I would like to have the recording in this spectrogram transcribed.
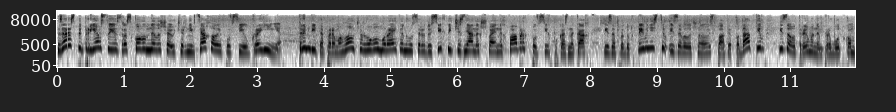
Зараз підприємство є зразковим не лише у Чернівцях, але й по всій Україні. Трембіта перемогла у черговому рейтингу серед усіх вітчизняних швейних фабрик по всіх показниках і за продуктивністю, і за величиною сплати податків, і за отриманим прибутком.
